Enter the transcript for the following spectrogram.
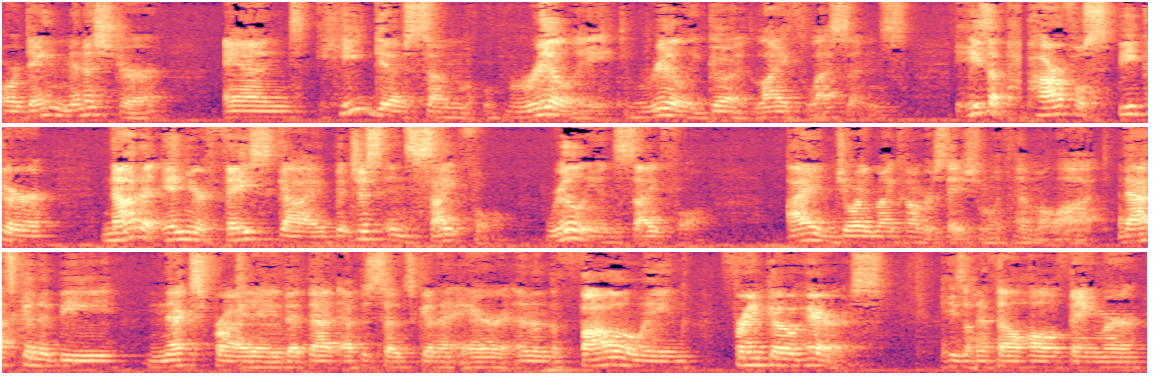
ordained minister and he gives some really, really good life lessons. He's a powerful speaker, not an in your face guy, but just insightful, really insightful. I enjoyed my conversation with him a lot. That's going to be next Friday that that episode's going to air, and then the following, Franco Harris. He's an NFL Hall of Famer,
